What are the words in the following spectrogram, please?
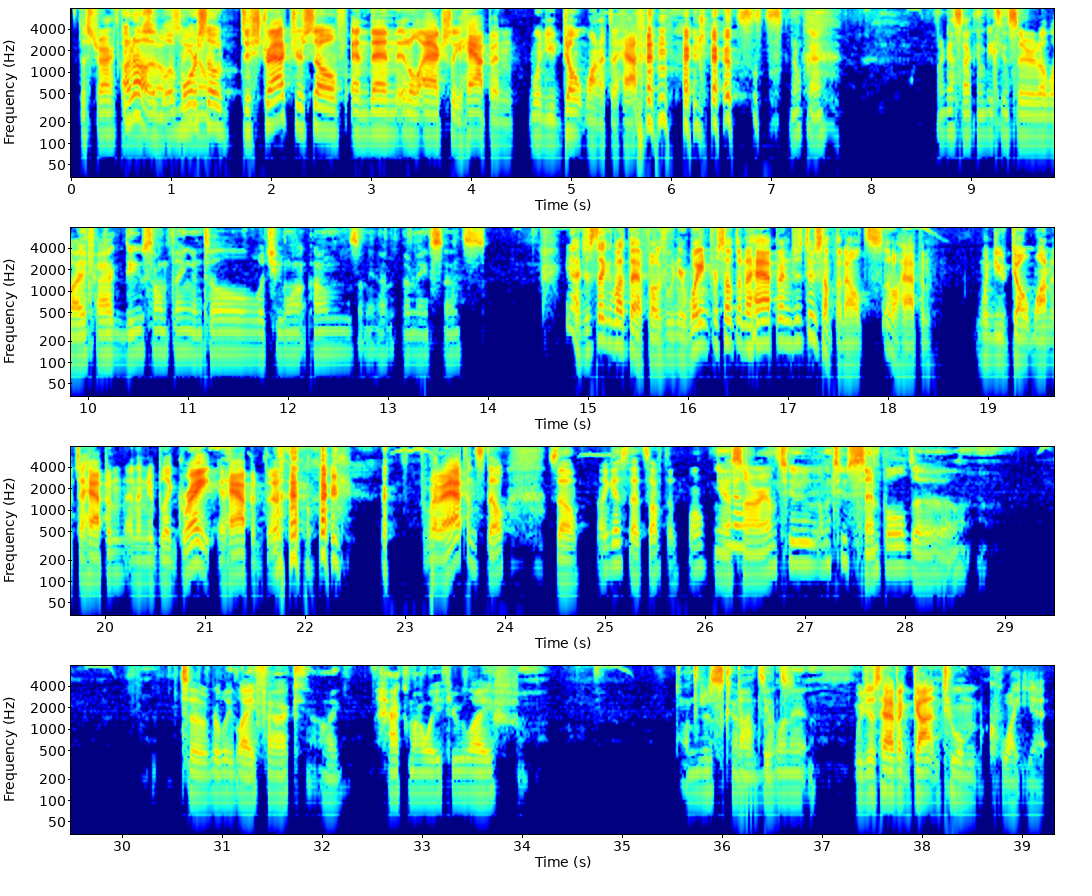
Distracting. Oh no, more you don't- so distract yourself, and then it'll actually happen when you don't want it to happen. I guess. Okay. I guess that can be considered a life hack. Do something until what you want comes. I mean, that, that makes sense. Yeah, just think about that, folks. When you're waiting for something to happen, just do something else. It'll happen. When you don't want it to happen, and then you'll be like, "Great, it happened." like, but it happened still. So I guess that's something. Well, Yeah, you know, sorry, I'm too I'm too simple to to really life hack. I, like hack my way through life. I'm just kind of doing it. we just haven't gotten to them quite yet.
